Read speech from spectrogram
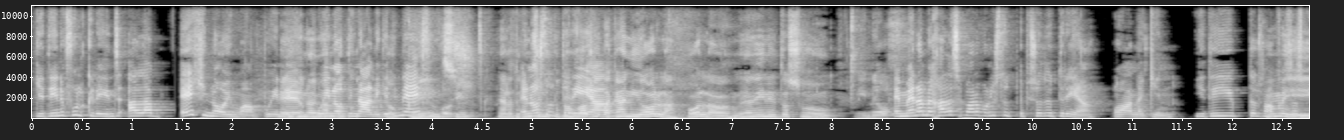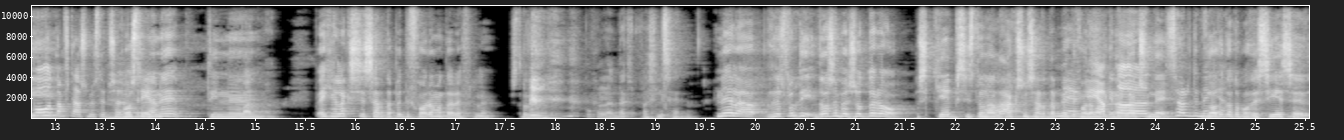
Γιατί είναι full cringe, αλλά έχει νόημα που είναι, έχει νόημα. που είναι Το- ό,τι να είναι, γιατί το είναι cringe έφηβος. είναι- Ναι, αλλά το Ενώ cringe είναι στο που τον βάζει να τα 3 κάνει όλα. Όλα. Δηλαδή είναι τόσο. Είναι off. Εμένα με χάλασε πάρα πολύ στο επεισόδιο 3 ο Anakin. Γιατί τέλος πάντων θα Μάμη, σα πω όταν φτάσουμε στο επεισόδιο Πώς 3. τη λένε την. ε, Padme. Έχει αλλάξει σε 45 φορέματα, ρε φίλε. Στο βίντεο. Πού καλά, εντάξει, Βασίλισσα είναι. ναι, αλλά θα σου πω ότι δώσαν περισσότερο σκέψη στο να αλλάξουν 45 Ναι, οκ, φορέματα και από να το- αλλάξουν σε όλη την 12 ταινία. τοποθεσίες σε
